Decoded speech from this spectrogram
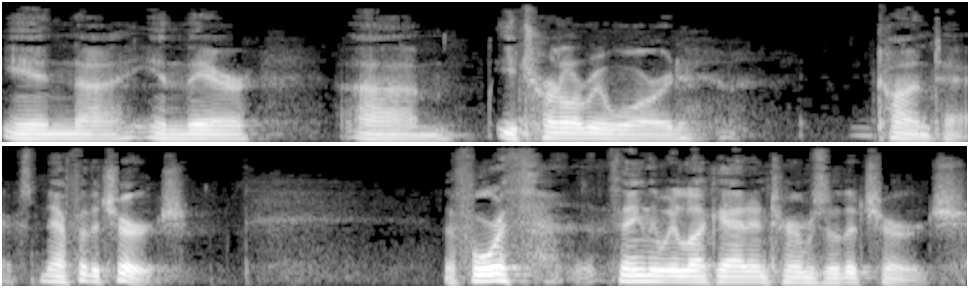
in, uh, in their um, eternal reward context. Now, for the church, the fourth thing that we look at in terms of the church.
